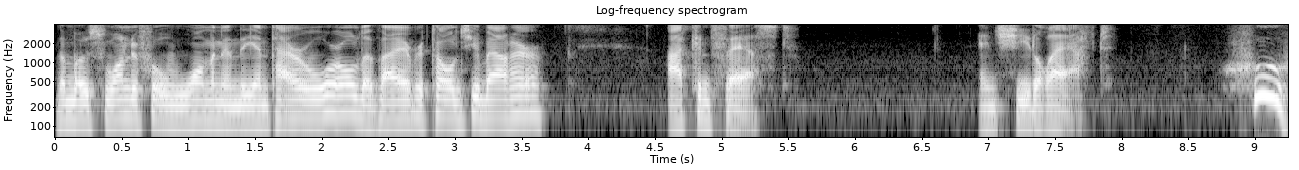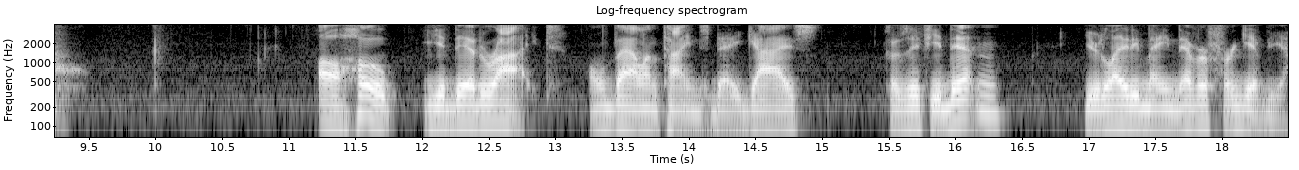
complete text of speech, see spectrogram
the most wonderful woman in the entire world, have I ever told you about her? I confessed. And she laughed. Whew. I hope you did right on Valentine's Day, guys, because if you didn't, your lady may never forgive you.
